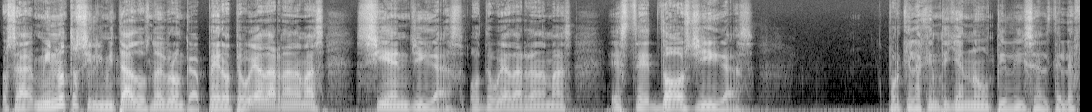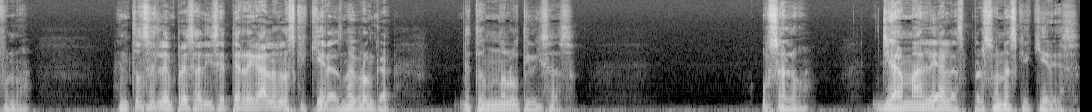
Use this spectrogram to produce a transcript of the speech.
o sea, minutos ilimitados, no hay bronca, pero te voy a dar nada más 100 gigas o te voy a dar nada más este 2 gigas? Porque la gente ya no utiliza el teléfono. Entonces la empresa dice, te regalo los que quieras, no hay bronca. De todo no lo utilizas. Úsalo. Llámale a las personas que quieres.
